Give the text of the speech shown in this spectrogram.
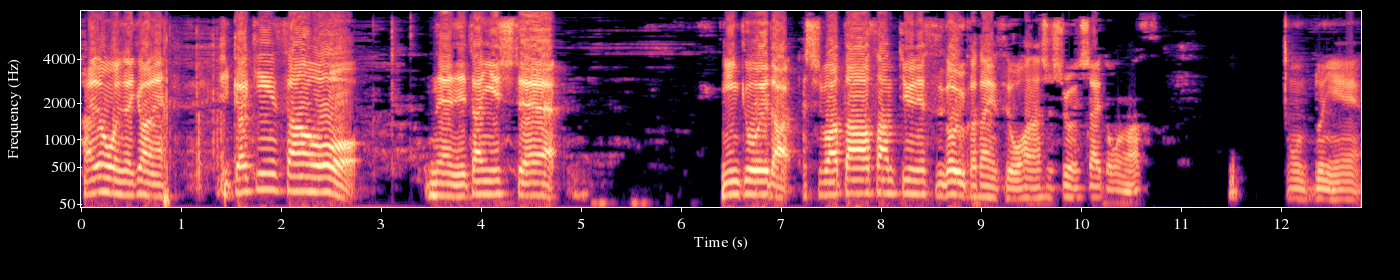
はい、どうもこんにちは。今日はね、ヒカキンさんを、ね、ネタにして、人気を得た、柴田さんっていうね、すごい方にですよ、お話をししたいと思います。本当に。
